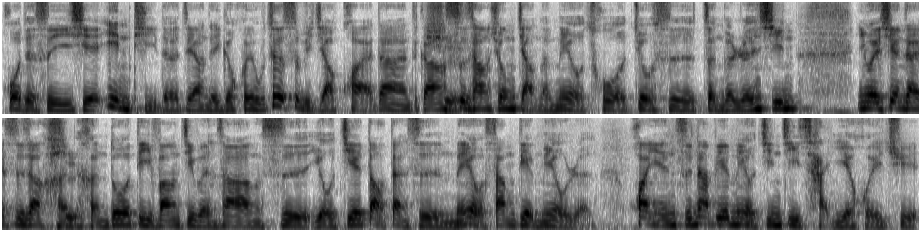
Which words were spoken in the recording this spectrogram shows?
或者是一些硬体的这样的一个恢复，这个是比较快。当然，刚刚四昌兄讲的没有错，就是整个人心，因为现在事实上很很多地方基本上是有街道，但是没有商店，没有人。换言之，那边没有经济产业回去。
